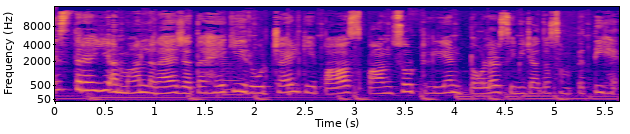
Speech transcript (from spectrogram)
इस तरह ये अनुमान लगाया जाता है कि रोडचाइल्ड के पास 500 ट्रिलियन डॉलर से भी ज़्यादा संपत्ति है।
